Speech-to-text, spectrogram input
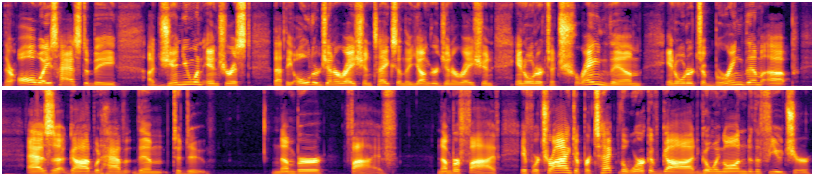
There always has to be a genuine interest that the older generation takes in the younger generation in order to train them, in order to bring them up as uh, God would have them to do. Number five Number five, if we're trying to protect the work of God going on into the future,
